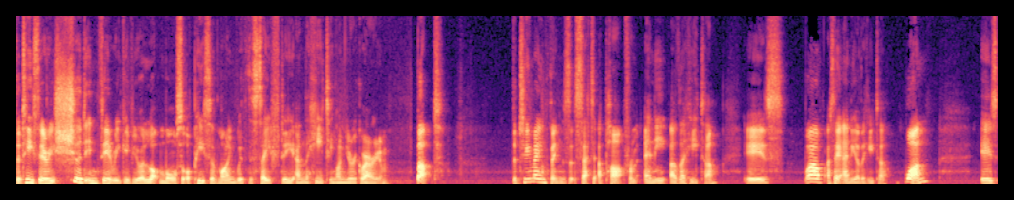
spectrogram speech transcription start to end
the T-Series should in theory give you a lot more sort of peace of mind with the safety and the heating on your aquarium. But the two main things that set it apart from any other heater is, well, I say any other heater. One is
